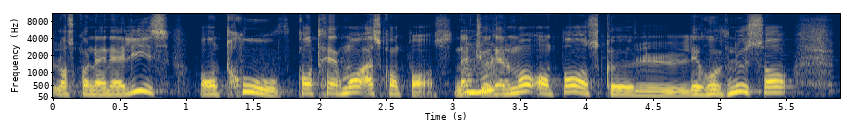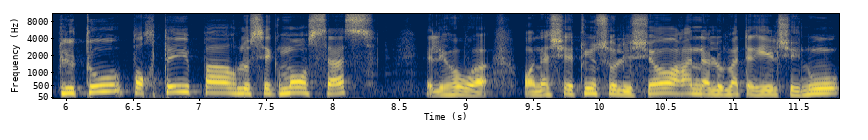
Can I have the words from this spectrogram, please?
Lorsqu'on analyse, on trouve, contrairement à ce qu'on pense, mhm. naturellement, on pense que les revenus sont plutôt portés par le segment SaaS, on achète une solution, on a le matériel chez nous,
